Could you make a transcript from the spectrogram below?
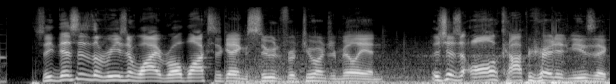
See, this is the reason why Roblox is getting sued for 200 million. It's just all copyrighted music.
